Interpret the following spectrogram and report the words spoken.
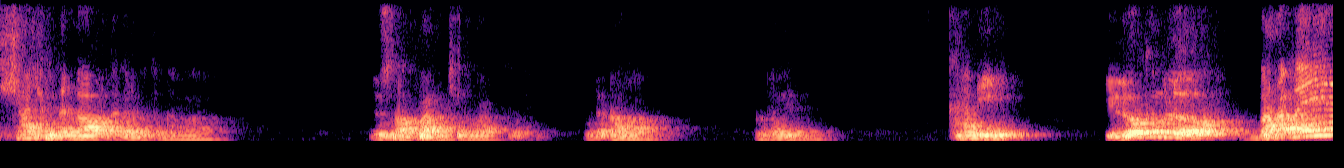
శాశ్వతంగా ఉండగలుగుతున్నావా? నువ్వు సంపాదించిన వాటితో ఉంటున్నావా? ఉండలేదు కానీ ఈ లోకంలో బలమైన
